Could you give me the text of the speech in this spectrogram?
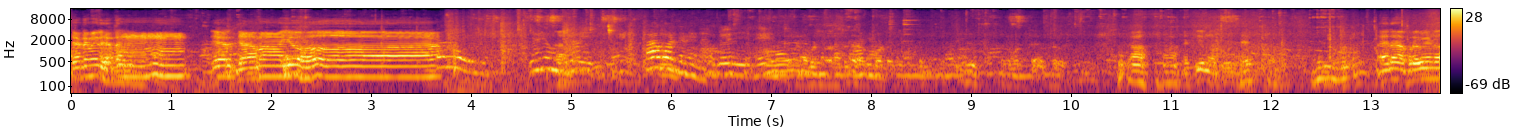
शतमिधृतं दीर्घमायुः అయినా ప్రవీణ్?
